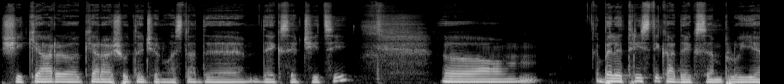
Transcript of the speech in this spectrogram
Și chiar, uh, chiar ajută genul ăsta de, de exerciții. Uh, Beletristica, de exemplu, e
